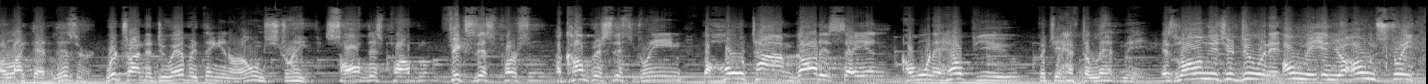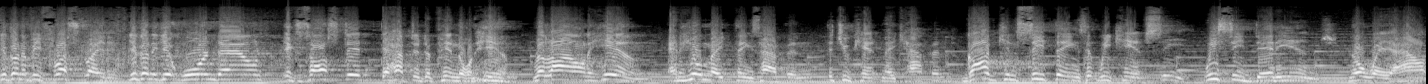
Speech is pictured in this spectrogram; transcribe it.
are like that lizard? We're trying to do everything in our own strength. Solve this problem, fix this person, accomplish this dream. The whole time God is saying, I want to help you, but you have to let me. As long as you're doing it only in your own strength, you're going to be frustrated. You're going to get worn down, exhausted. You have to depend on Him. Rely on Him and He'll make things happen that you can't make happen. God can see things that we can't see. We see dead ends, no way out,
